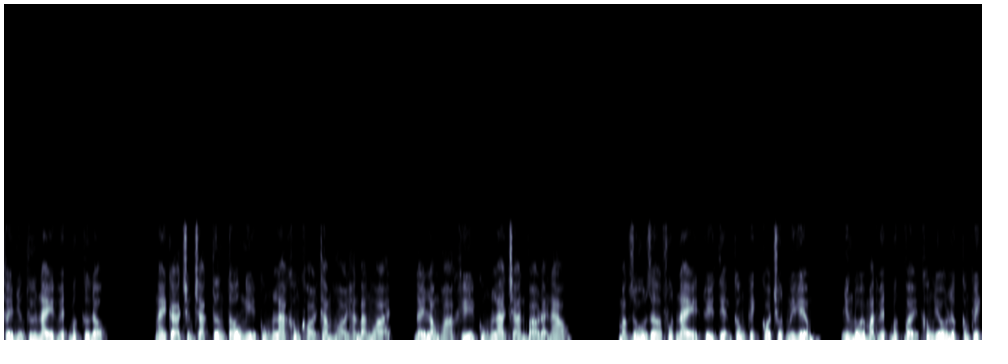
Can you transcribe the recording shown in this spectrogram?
Thấy những thứ này huyết bức cử động. Ngay cả chứng trạc tương tâu nghị cũng là không khỏi thăm hỏi hắn bà ngoại, đáy lòng hỏa khí cũng là tràn vào đại não. Mặc dù giờ phút này tùy tiện công kích có chút nguy hiểm, nhưng đối mặt huyết bức vậy không yếu lực công kích,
